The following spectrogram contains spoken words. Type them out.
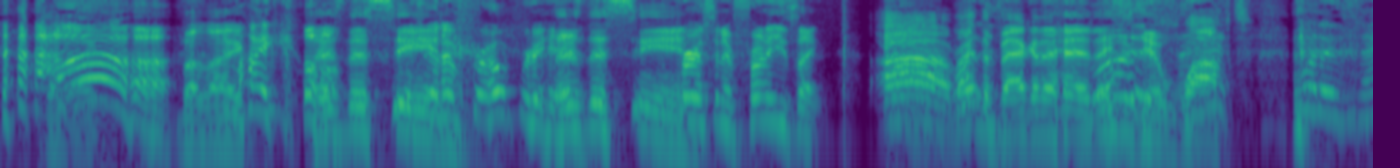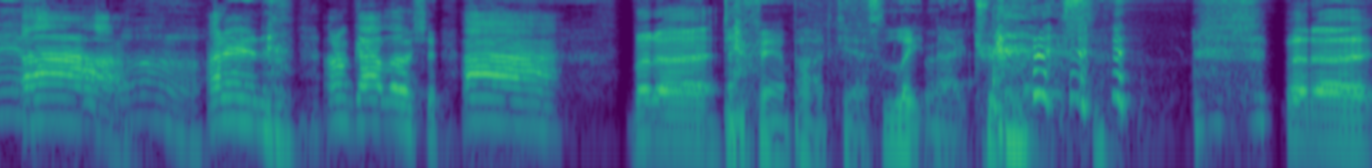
But like, ah, but, like, Michael, there's this It's scene. inappropriate. there's this scene. person in front of you's like, ah, oh, right in the what back of the head. They just get that? whopped. What is that? Ah, oh. I didn't. I don't got lotion. Ah, but uh, D-Fan Podcast, late night, triple X. But uh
